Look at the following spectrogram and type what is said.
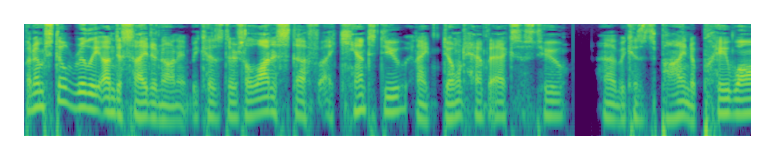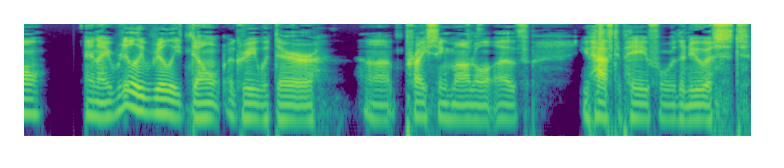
But I'm still really undecided on it because there's a lot of stuff I can't do and I don't have access to uh, because it's behind a paywall. And I really, really don't agree with their uh, pricing model of you have to pay for the newest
